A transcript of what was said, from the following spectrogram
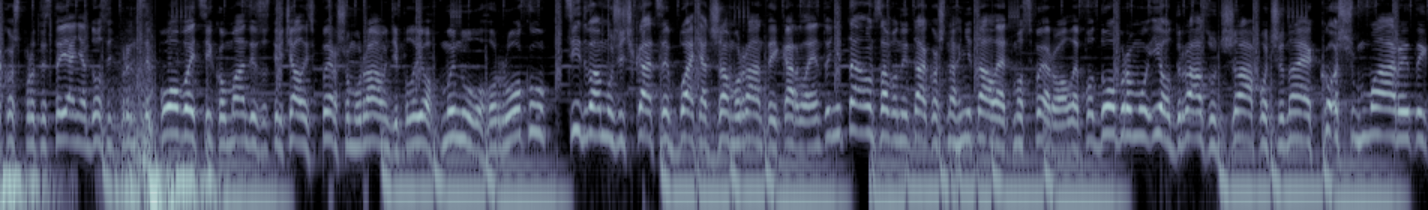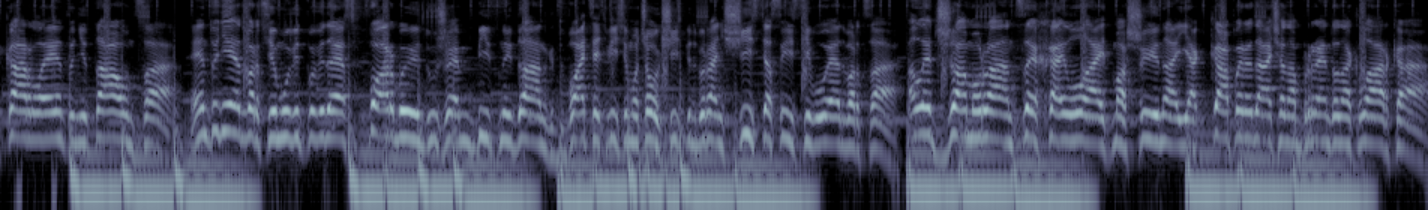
також протистояння досить принципове. Ці команди зустрічались в першому раунді плей-офф минулого року. Ці два мужичка це батя Джа Моранта і Карла Ентоні Таунса. Вони також нагнітали атмосферу, але по-доброму. І одразу Джа починає кошмарити Карла Ентоні Таунса. Ентоні Едвардс йому відповідає з фарби. Дуже амбітний данк. 28 очок, 6 підбирань, 6 асистів у Едвардса. Але Джа Моран це хайлайт машина. Яка передача на Брендона Кларка.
